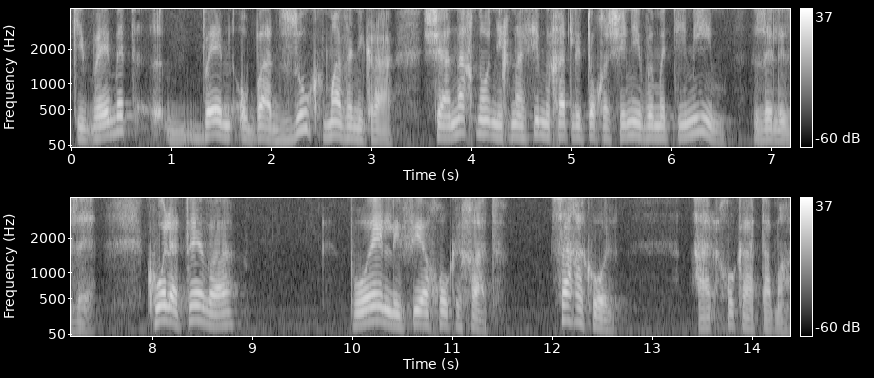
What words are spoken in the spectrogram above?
כי באמת, בן או בת זוג, מה זה נקרא? שאנחנו נכנסים אחד לתוך השני ומתאימים זה לזה. כל הטבע פועל לפי החוק אחד. סך הכל, חוק ההתאמה,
